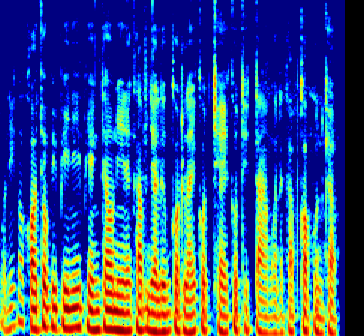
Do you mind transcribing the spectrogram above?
วันนี้ก็ขอจบ EP นี้เพียงเท่านี้นะครับ อย่าลืมกดไลค์ กดแชร์ กดติดตามกันนะครับ ขอบคุณครับ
